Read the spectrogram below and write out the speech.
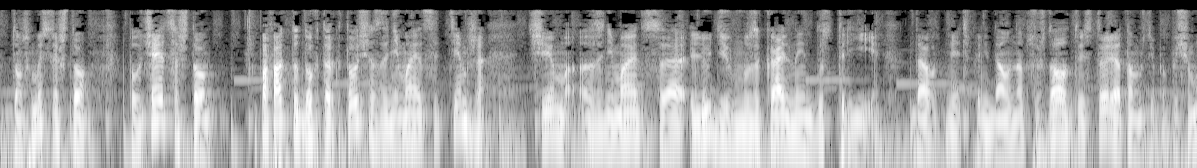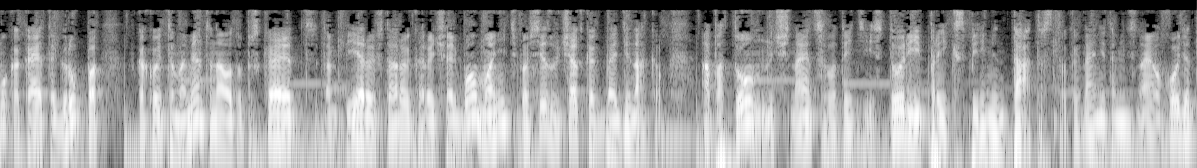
В том смысле, что получается, что по факту Доктор Кто сейчас занимается тем же, чем занимаются люди в музыкальной индустрии. Да, вот мне типа недавно обсуждал эту историю о том, что типа почему какая-то группа в какой-то момент она вот выпускает там первый, второй, короче, альбом, они типа все звучат как бы одинаково. А потом начинаются вот эти истории про экспериментаторство, когда они там, не знаю, уходят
